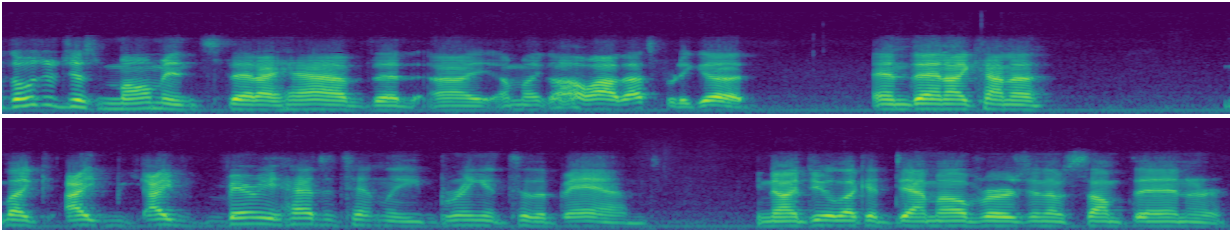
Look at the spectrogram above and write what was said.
those are just moments that I have that I I'm like oh wow that's pretty good, and then I kind of like I I very hesitantly bring it to the band. You know, I do like a demo version of something or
